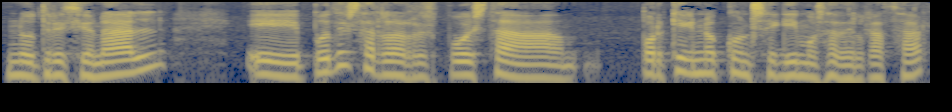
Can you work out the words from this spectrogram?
nutricional, eh, ¿puede estar la respuesta por qué no conseguimos adelgazar?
